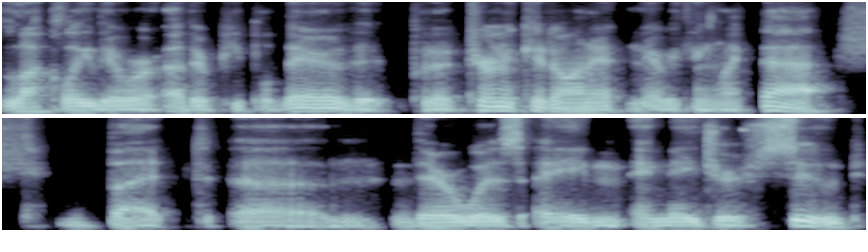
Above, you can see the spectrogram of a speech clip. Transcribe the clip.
Luckily, there were other people there that put a tourniquet on it and everything like that. But um, there was a, a major suit.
